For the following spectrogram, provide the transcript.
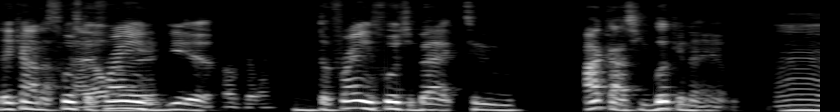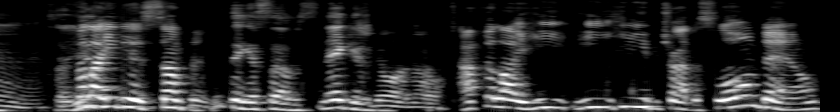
they kind of switched the frame. Yeah, Okay. the frame switched back to Akashi looking at him. Mm, so I you, feel like he did something. you think it's something snakish going on? I feel like he he he either tried to slow him down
